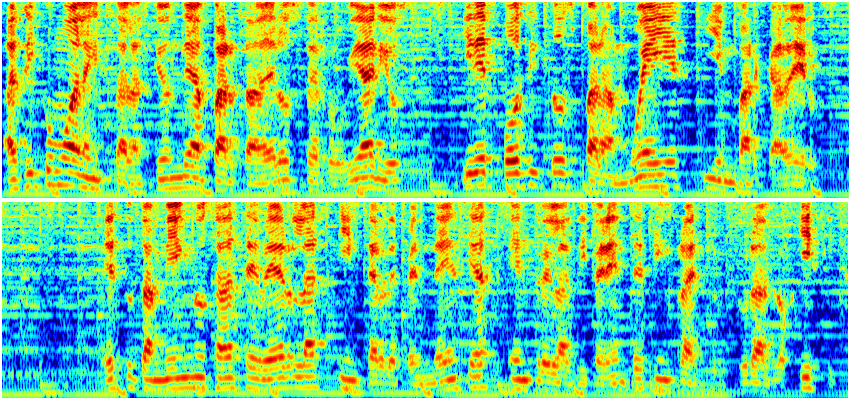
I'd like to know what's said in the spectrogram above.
así como a la instalación de apartaderos ferroviarios y depósitos para muelles y embarcaderos. Esto también nos hace ver las interdependencias entre las diferentes infraestructuras logísticas.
